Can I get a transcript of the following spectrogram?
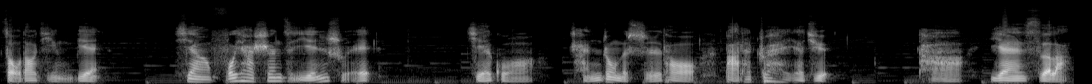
走到井边，想俯下身子饮水，结果沉重的石头把他拽下去，他淹死了。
